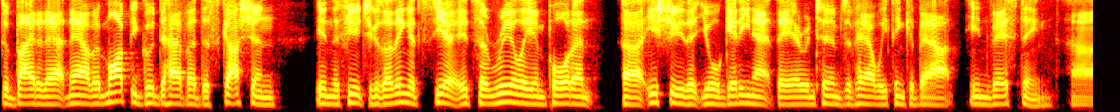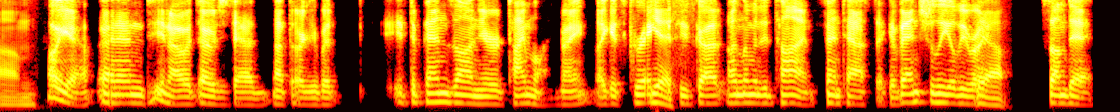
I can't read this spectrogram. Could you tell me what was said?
debate it out now, but it might be good to have a discussion in the future because I think it's yeah, it's a really important uh, issue that you're getting at there in terms of how we think about investing. Um, oh yeah, and and you know I would just add not to argue, but it depends on your timeline, right? Like it's great yes. if you've got unlimited time, fantastic. Eventually you'll be right. Yeah. Someday.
